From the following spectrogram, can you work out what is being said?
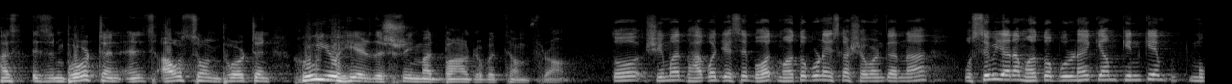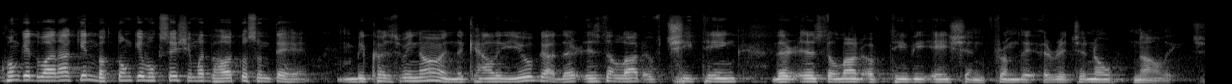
has, is important and it's also important who you hear the Srimad Bhagavatam from. तो श्रीमद् भागवत जैसे बहुत महत्वपूर्ण है इसका श्रवण करना उससे भी ज़्यादा महत्वपूर्ण है कि हम किन के मुखों के द्वारा किन भक्तों के मुख से श्रीमद् भागवत को सुनते हैं Because we know in the Kali Yuga there is a lot of cheating, there is a lot of deviation from the original knowledge.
